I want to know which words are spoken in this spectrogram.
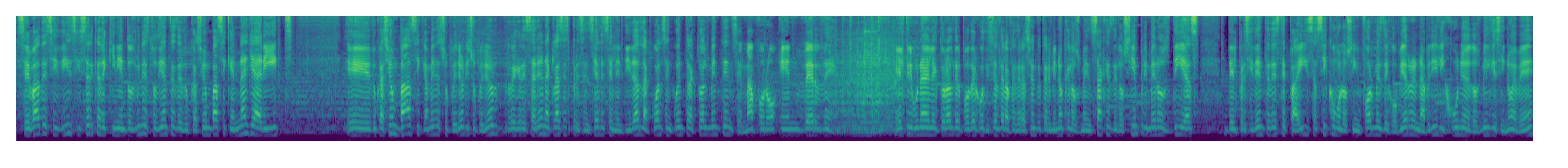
se va a decidir si cerca de 500 mil estudiantes de educación básica en Nayarit eh, educación básica, media superior y superior regresarían a clases presenciales en la entidad, la cual se encuentra actualmente en semáforo en verde. El Tribunal Electoral del Poder Judicial de la Federación determinó que los mensajes de los 100 primeros días del presidente de este país, así como los informes de gobierno en abril y junio de 2019,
